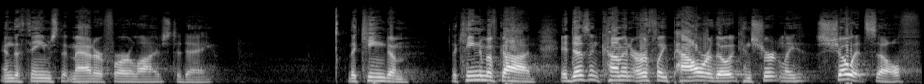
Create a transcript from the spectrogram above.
and the themes that matter for our lives today. The kingdom, the kingdom of God. It doesn't come in earthly power, though it can certainly show itself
